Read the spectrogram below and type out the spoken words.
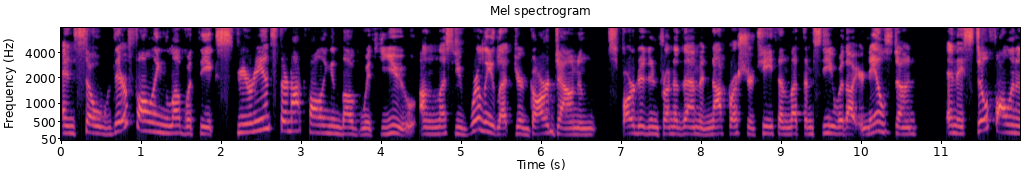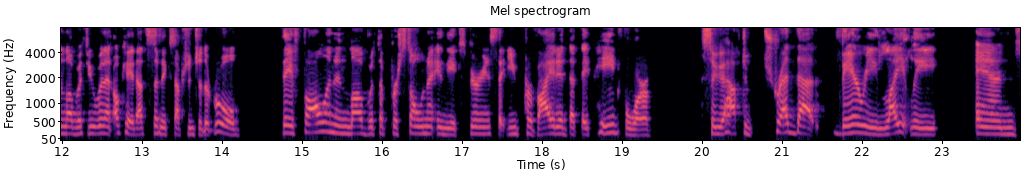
And so they're falling in love with the experience. They're not falling in love with you unless you really let your guard down and it in front of them and not brush your teeth and let them see you without your nails done and they still fallen in love with you, then okay, that's an exception to the rule. They've fallen in love with the persona and the experience that you provided that they paid for. So you have to tread that very lightly. And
